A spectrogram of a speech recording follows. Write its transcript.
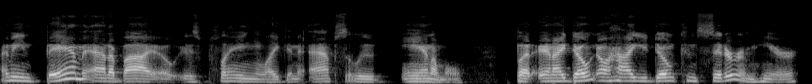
I mean, Bam Adebayo is playing like an absolute animal. But and I don't know how you don't consider him here.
